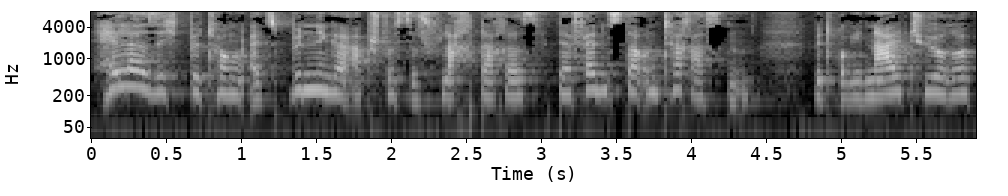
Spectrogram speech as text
heller Sichtbeton als bündiger Abschluss des Flachdaches, der Fenster und Terrassen, mit Originaltüre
